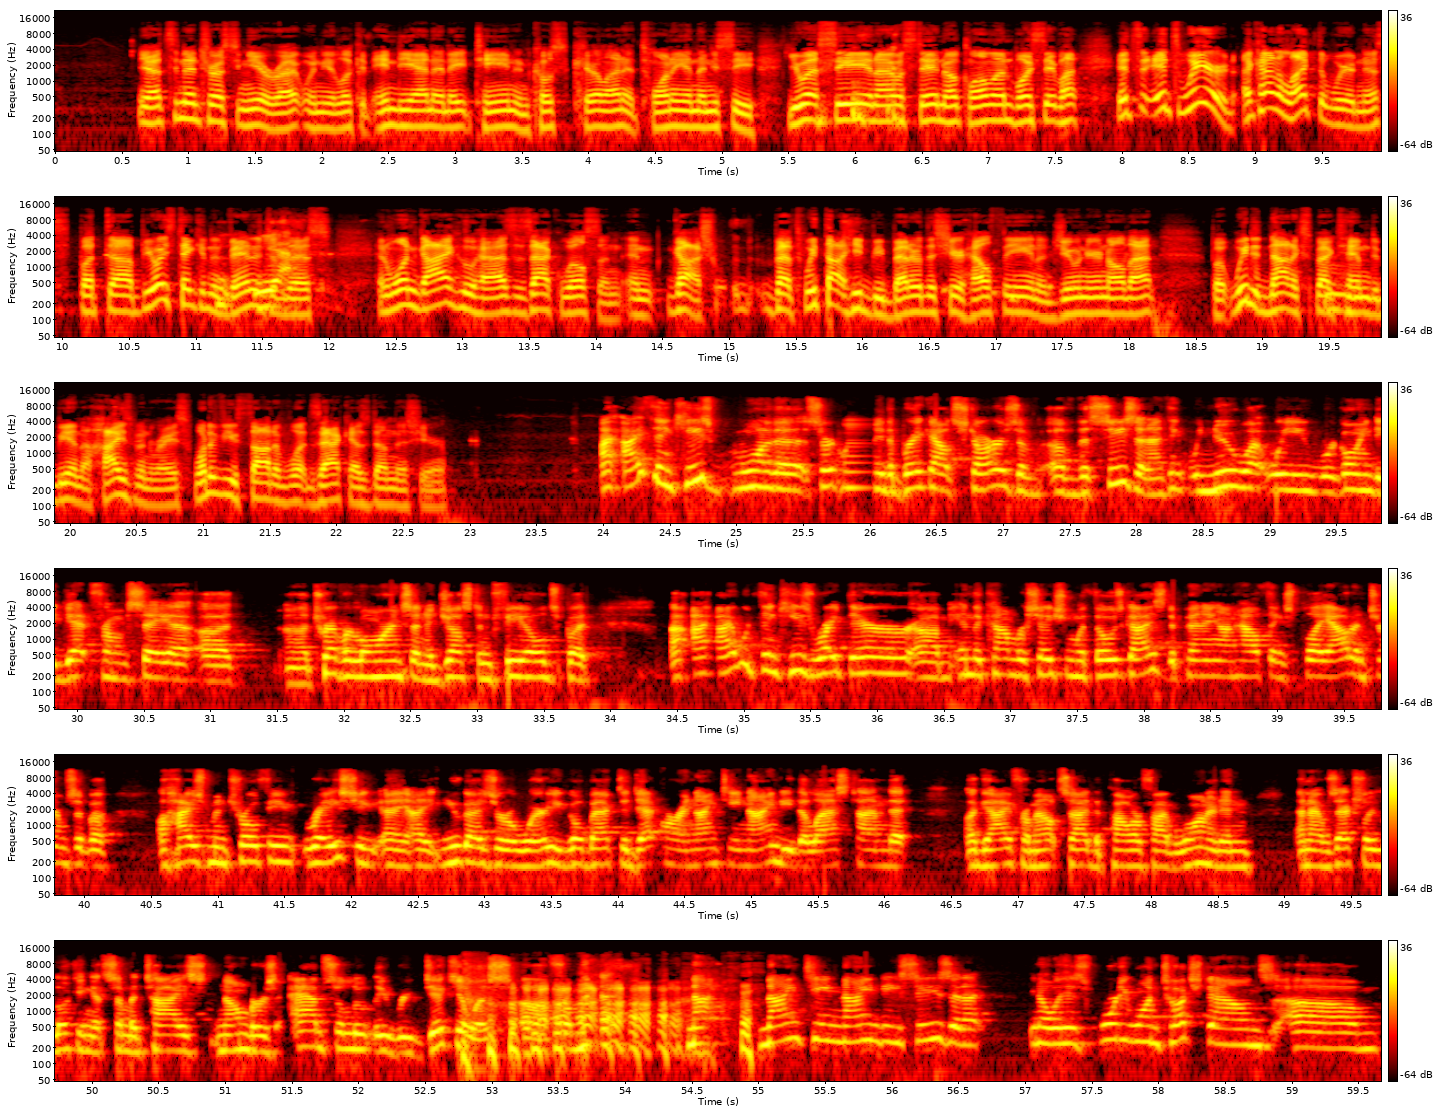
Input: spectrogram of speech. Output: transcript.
Yeah, it's an interesting year, right? When you look at Indiana at 18 and Coastal Carolina at 20, and then you see USC and Iowa State and Oklahoma and Boise State behind. It's it's weird. I kind of like the weirdness, but uh, BYU's taking advantage yeah. of this. And one guy who has is Zach Wilson. And gosh, Beth, we thought he'd be better this year, healthy and a junior and all that. But we did not expect mm-hmm. him to be in the Heisman race. What have you thought of what Zach has done this year? I, I, think he's one of the certainly the breakout stars of, of the season. I think we knew what we were going to get from, say, a, a, a Trevor Lawrence and a Justin Fields, but I, I would think he's right there um, in the conversation with those guys, depending on how things play out in terms of a, a Heisman Trophy race. You, I, you guys are aware. You go back to Detmer in 1990, the last time that a guy from outside the Power Five won it, and and I was actually looking at some of Ty's numbers, absolutely ridiculous uh, from that 1990 season. I, you know, his 41 touchdowns um,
